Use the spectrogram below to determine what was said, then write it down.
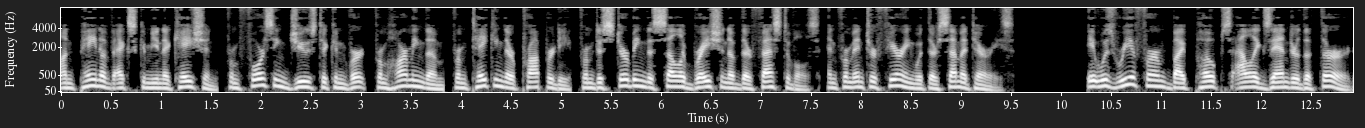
on pain of excommunication, from forcing Jews to convert, from harming them, from taking their property, from disturbing the celebration of their festivals, and from interfering with their cemeteries. It was reaffirmed by Popes Alexander III,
